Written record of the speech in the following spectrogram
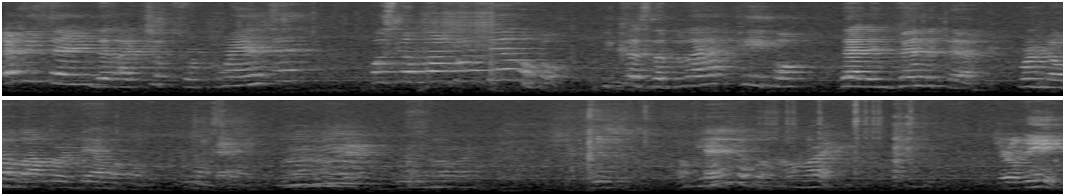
everything that I took for granted was no longer available because the black people that invented them were no longer available. Okay. Mhm. Okay. All right. Geraldine,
